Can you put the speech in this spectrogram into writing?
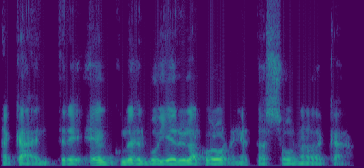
Acá, entre Hércules, el boyero y la corona, en esta zona de acá.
